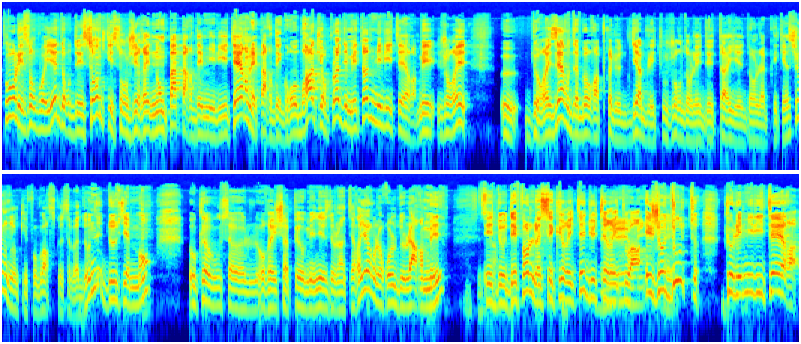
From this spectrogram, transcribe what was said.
pour les envoyer dans des centres qui sont gérés non pas par des militaires, mais par des gros bras qui emploient des méthodes militaires. Mais j'aurais euh, de réserve. D'abord, après, le diable est toujours dans les détails et dans l'application, donc il faut voir ce que ça va donner. Deuxièmement, au cas où ça aurait échappé au ministre de l'Intérieur, le rôle de l'armée et de défendre la sécurité du territoire. et je doute que les militaires,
